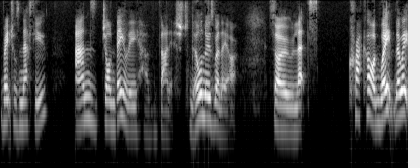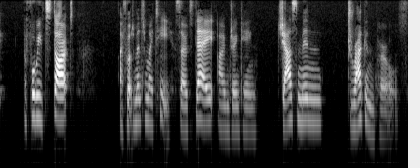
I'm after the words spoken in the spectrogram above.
Rachel's nephew, and John Bailey have vanished. No one knows where they are. So let's crack on. Wait, no, wait. Before we start, I forgot to mention my tea. So today I'm drinking jasmine dragon pearls,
